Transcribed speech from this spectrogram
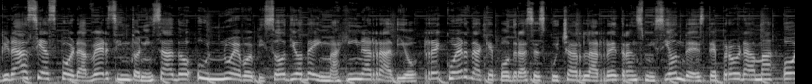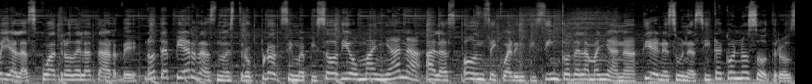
Gracias por haber sintonizado un nuevo episodio de Imagina Radio. Recuerda que podrás escuchar la retransmisión de este programa hoy a las 4 de la tarde. No te pierdas nuestro próximo episodio mañana a las 11 y 45 de la mañana. Tienes una cita con nosotros.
